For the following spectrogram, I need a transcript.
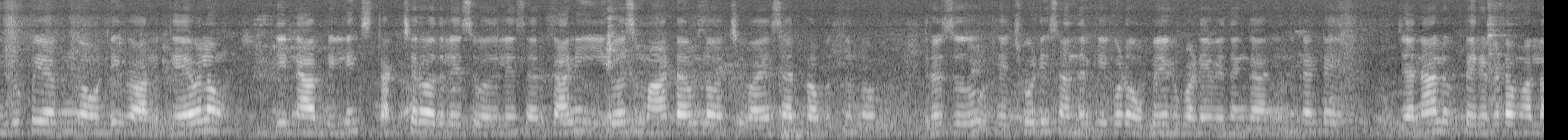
నిరుపయోగంగా ఉండి వాళ్ళు కేవలం దీన్ని ఆ బిల్డింగ్ స్ట్రక్చర్ వదిలేసి వదిలేశారు. కానీ ఈరోజు మా టైంలో వచ్చి వైఎస్ఆర్ ప్రభుత్వంలో ఈరోజు హెచ్ఓడీస్ అందరికీ కూడా ఉపయోగపడే విధంగా ఎందుకంటే జనాలు పెరగడం వల్ల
